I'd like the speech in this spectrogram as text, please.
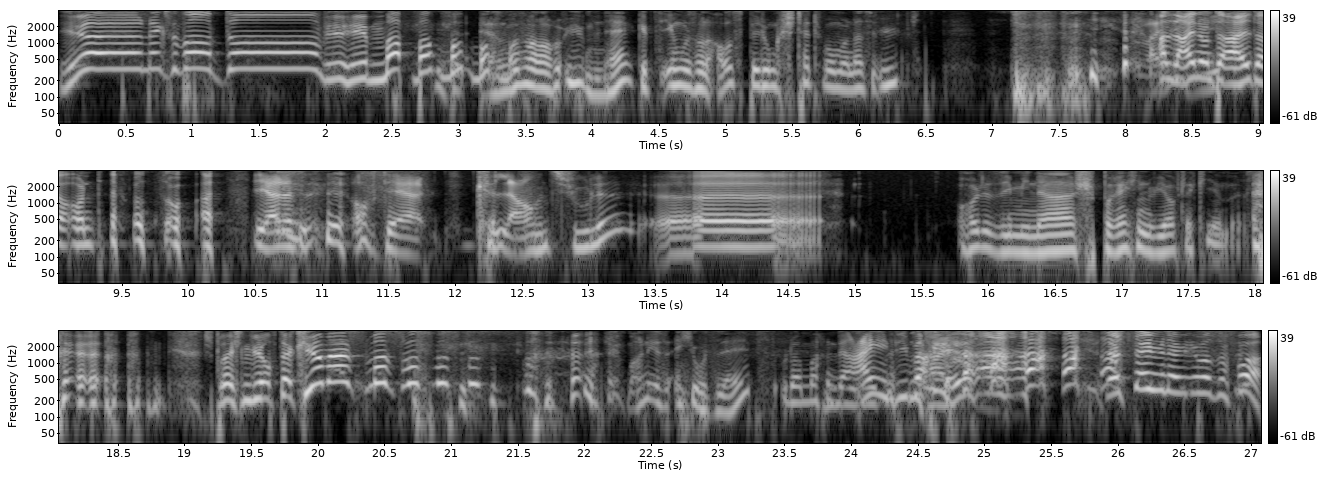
Ja, nächste Worte. Wir heben ab, ab, ab, Das ab. muss man auch üben, ne? Gibt es irgendwo so eine Ausbildungsstätte, wo man das übt? Alleinunterhalter und, und sowas. Ja, das ist auf der Clownsschule. Äh, Heute Seminar sprechen wir auf der Kirmes. sprechen wir auf der Kirmes. Muss, muss, muss, muss. machen die das Echo selbst oder machen Nein, die machen. Das stellen wir nämlich immer so vor.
